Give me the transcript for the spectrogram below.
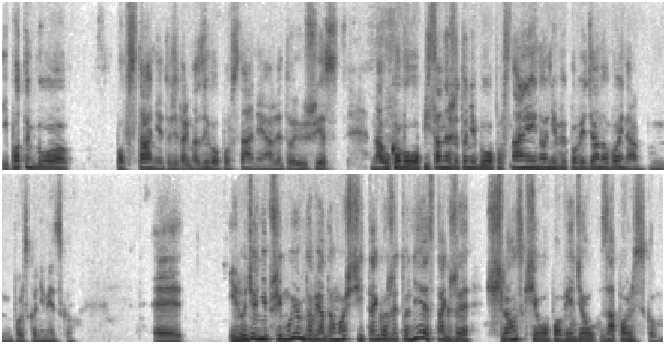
i potem było powstanie, to się tak nazywa powstanie, ale to już jest naukowo opisane, że to nie było powstanie i no nie wypowiedziano wojna mm, polsko-niemiecko. E, I ludzie nie przyjmują do wiadomości tego, że to nie jest tak, że Śląsk się opowiedział za Polską.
